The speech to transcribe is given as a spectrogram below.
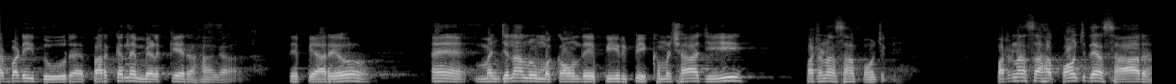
ਘਰ ਬੜੀ ਦੂਰ ਹੈ, ਪਰ ਕਹਿੰਦੇ ਮਿਲ ਕੇ ਰਹਾਂਗਾ। ਤੇ ਪਿਆਰਿਓ, ਐ ਮੰਜ਼ਲਾਂ ਨੂੰ ਮਕਾਉਂਦੇ ਪੀਰ ਭੀਖਮ ਸ਼ਾਹ ਜੀ ਪਟਨਾ ਸਾਹਿਬ ਪਹੁੰਚ ਗਏ। ਪਟਨਾ ਸਾਹਿਬ ਪਹੁੰਚਦਿਆਂ ਸਾਰ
